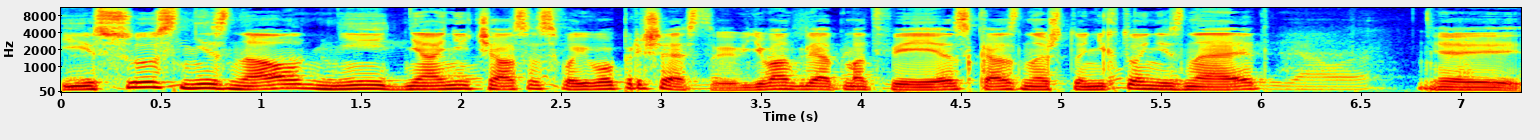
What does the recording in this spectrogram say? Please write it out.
Иисус не знал ни дня, ни часа своего пришествия. В Евангелии от Матфея сказано, что никто не знает э,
